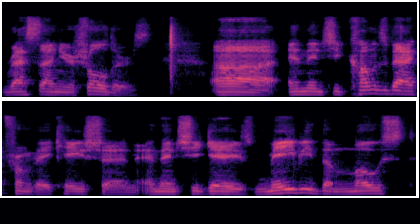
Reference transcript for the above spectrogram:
rests on your shoulders uh, and then she comes back from vacation and then she gives maybe the most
